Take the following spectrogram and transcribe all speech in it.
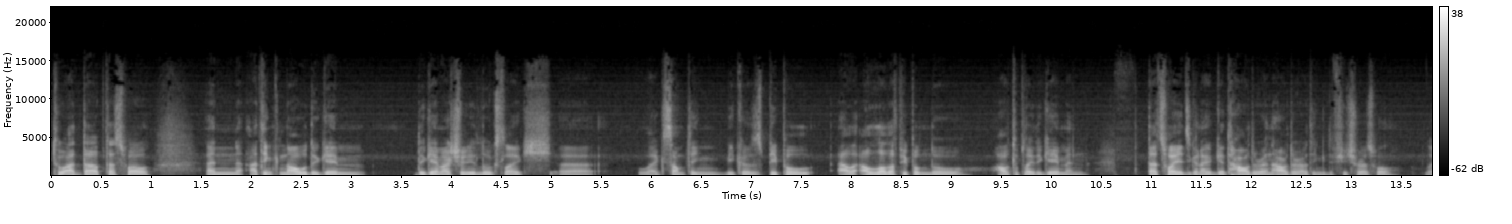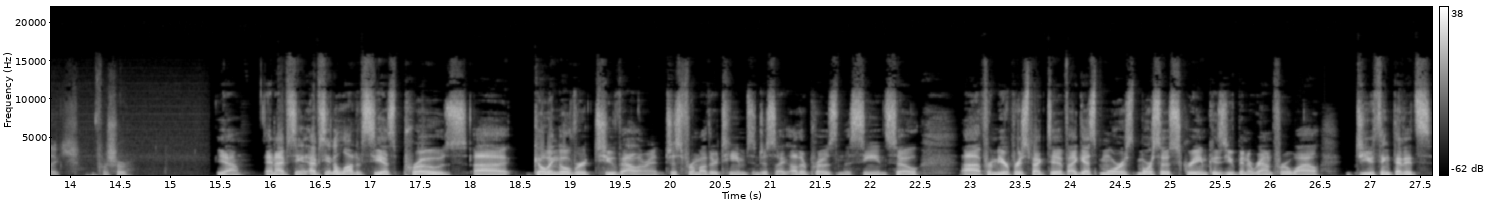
to adapt as well. And I think now the game, the game actually looks like uh, like something because people, a, a lot of people know how to play the game, and that's why it's gonna get harder and harder. I think in the future as well, like for sure. Yeah, and I've seen I've seen a lot of CS pros uh, going over to Valorant just from other teams and just like other pros in the scene. So, uh, from your perspective, I guess more more so Scream because you've been around for a while. Do you think that it's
